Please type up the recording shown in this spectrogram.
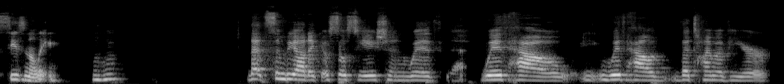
seasonally. Mm-hmm. That symbiotic association with yeah. with how with how the time of year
